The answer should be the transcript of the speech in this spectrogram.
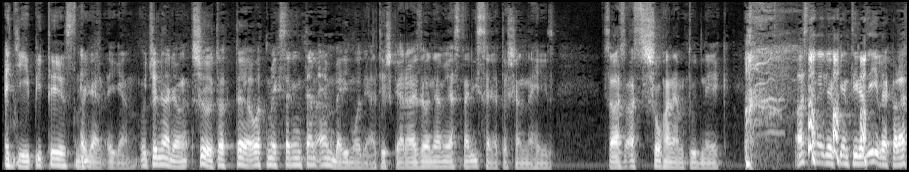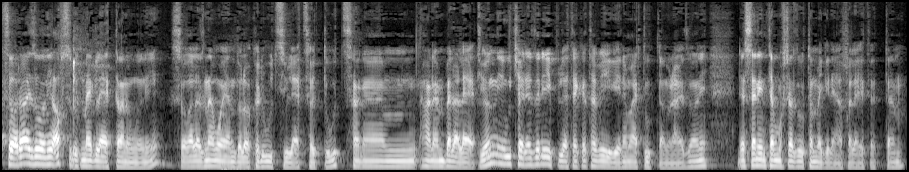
Egy építésznek? Igen, igen. Úgyhogy nagyon, sőt, ott, ott még szerintem emberi modellt is kell rajzolni, ami aztán iszonyatosan nehéz. Szóval azt, azt soha nem tudnék. Aztán egyébként így az évek alatt szóval rajzolni abszolút meg lehet tanulni, szóval ez nem olyan dolog, hogy úgy születsz, hogy tudsz, hanem, hanem bele lehet jönni, úgyhogy ezzel épületeket a végére már tudtam rajzolni, de szerintem most azóta megint elfelejtettem.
